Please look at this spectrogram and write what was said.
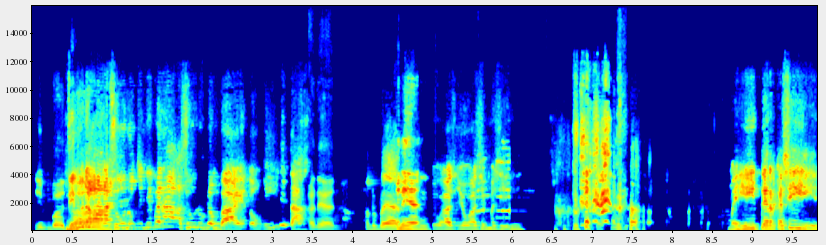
Iba Di ba nakakasunog? Di ba nakakasunog ng bahay ito? Ang init ah. Ano yan? Ano ba yan? Ano yan? Yung, was- yung washing machine. May heater kasi.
